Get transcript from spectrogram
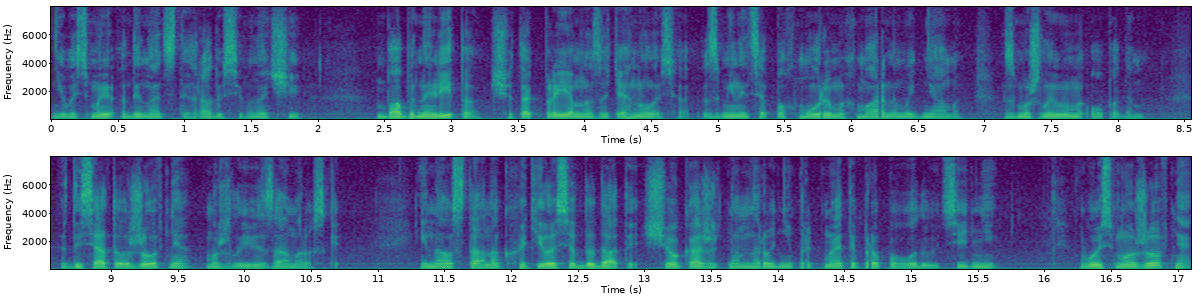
і 8-11 градусів вночі. Бабине літо, що так приємно затягнулося, зміниться похмурими хмарними днями з можливими опадами. З 10 жовтня можливі заморозки. І наостанок хотілося б додати, що кажуть нам народні прикмети про погоду у ці дні. 8 жовтня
